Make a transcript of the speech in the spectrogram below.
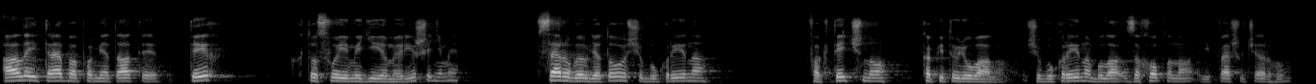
Але й треба пам'ятати тих, хто своїми діями рішеннями все робив для того, щоб Україна фактично капітулювала, щоб Україна була захоплена і в першу чергу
